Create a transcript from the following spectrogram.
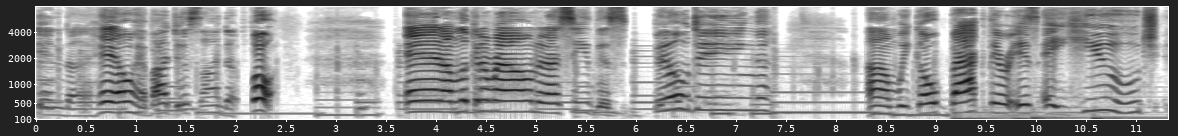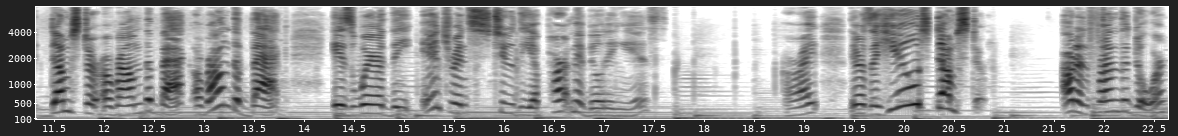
in the hell have I just signed up for? And I'm looking around and I see this building. Um, we go back, there is a huge dumpster around the back. Around the back is where the entrance to the apartment building is. All right. There's a huge dumpster out in front of the door,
